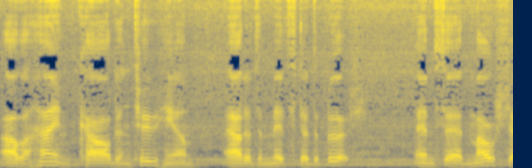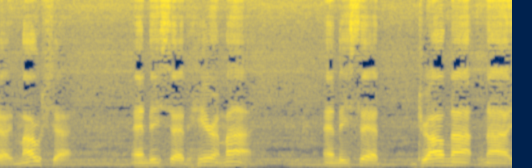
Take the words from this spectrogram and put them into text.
Elohim called unto him out of the midst of the bush, and said, Moshe, Moshe. And he said, Here am I. And he said, Draw not nigh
